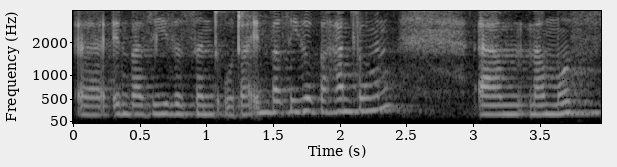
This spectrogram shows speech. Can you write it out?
äh, invasive sind oder invasive Behandlungen. Ähm, man muss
